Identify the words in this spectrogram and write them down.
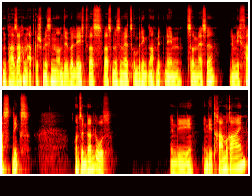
ein paar Sachen abgeschmissen und überlegt, was, was müssen wir jetzt unbedingt noch mitnehmen zur Messe, nämlich fast nix und sind dann los. In die, in die Tram rein,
